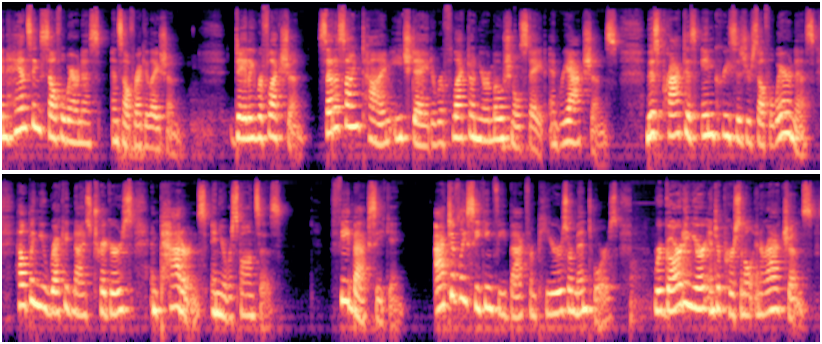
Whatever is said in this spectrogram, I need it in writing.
Enhancing self awareness and self regulation. Daily reflection. Set aside time each day to reflect on your emotional state and reactions. This practice increases your self awareness, helping you recognize triggers and patterns in your responses. Feedback seeking. Actively seeking feedback from peers or mentors regarding your interpersonal interactions.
